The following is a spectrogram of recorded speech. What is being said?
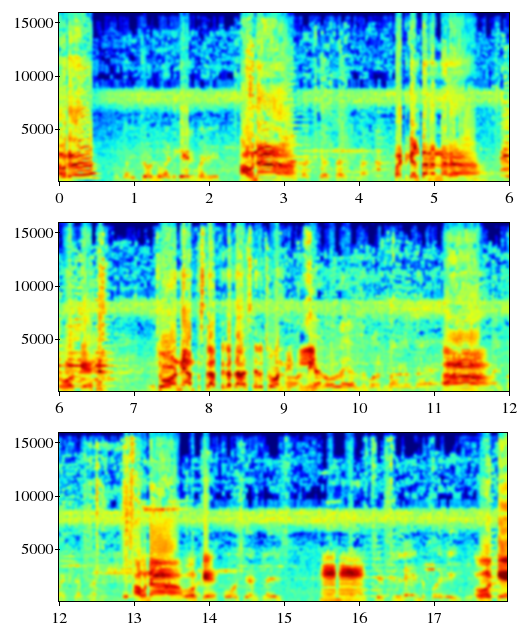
ఎవరు? అడిగారు మరి. అవునా? పట్టుకెళ్తానన్నారా? ఓకే. చూడండి ఎంత శ్రద్ధగా దాసారు చూడండి వీటిని. అవునా? ఓకే. ఓకే.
